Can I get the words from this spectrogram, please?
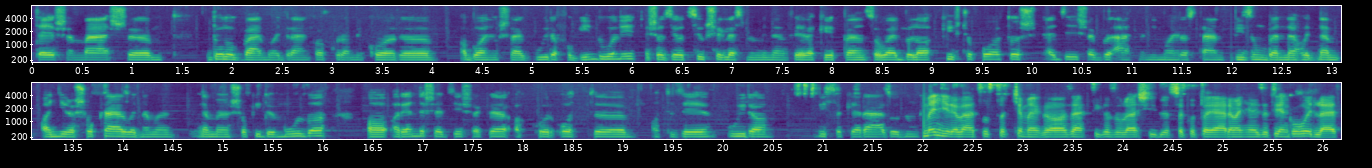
teljesen más dolog vár majd ránk akkor, amikor a bajnokság újra fog indulni, és azért ott szükség lesz még mindenféleképpen, szóval ebből a kis csoportos edzésekből átmenni majd aztán bízunk benne, hogy nem annyira soká, vagy nem, nem olyan sok idő múlva a, a rendes edzésekre, akkor ott, ott azért újra vissza kell rázódnunk. Mennyire változtatja meg az átigazolási időszakot a járványhelyzet? Ilyenkor hogy lehet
